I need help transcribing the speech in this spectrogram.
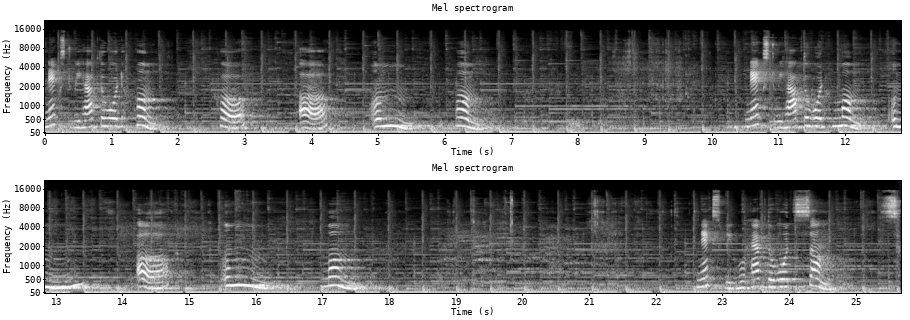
Next we have the word hum. H a um hum. Next we have the word mum. Um a um mum. Next we will have the word some. S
